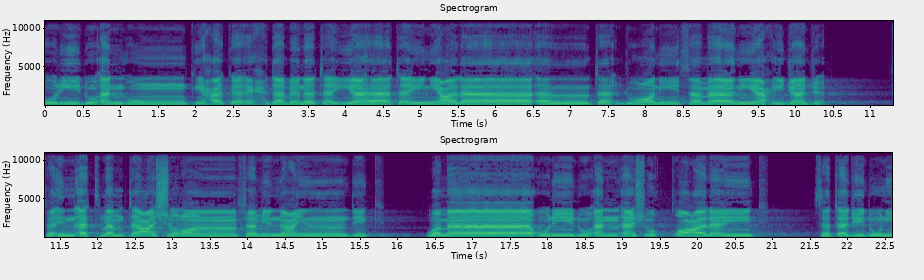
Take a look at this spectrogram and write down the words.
أريد أن أنكحك إحدى ابنتي هاتين على أن تأجرني ثماني حجج. فإن أتممت عشرا فمن عندك وما أريد أن أشق عليك ستجدني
